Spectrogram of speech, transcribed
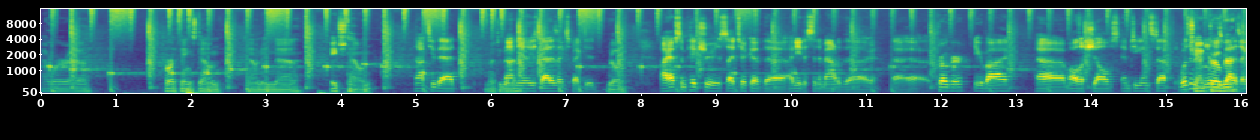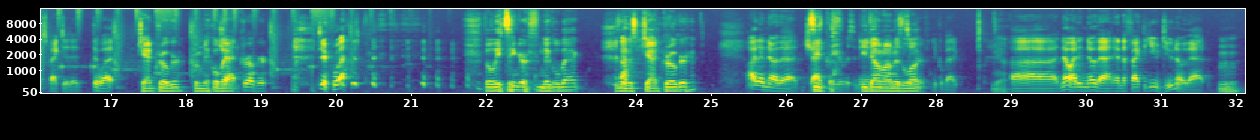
How are uh, how are things down down in uh, H Town? Not too bad. Not too bad. Not nearly as bad as I expected. Really? I have some pictures I took of the. I need to send them out of the uh, Kroger nearby. Um, all the shelves empty and stuff. It wasn't Chad nearly as bad as I expected. It. The what? Chad Kroeger from Nickelback, Chad Kroeger. Do what? the lead singer of Nickelback. His name is Chad Kroeger. I didn't know that Chad Kroeger was the he down on his luck? Nickelback. Yeah. Uh, no, I didn't know that, and the fact that you do know that, Mm-hmm.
